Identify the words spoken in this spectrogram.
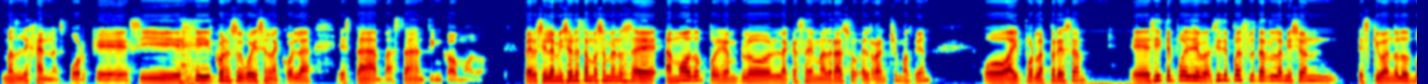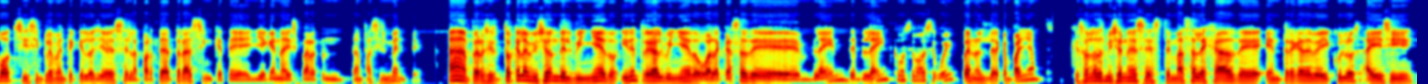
más lejanas, porque sí, ir con esos güeyes en la cola está bastante incómodo. Pero si la misión está más o menos eh, a modo, por ejemplo, la casa de madrazo, el rancho más bien, o ahí por la presa, eh, sí te puedes llevar, te puedes fletar la misión esquivando los bots y simplemente que los lleves en la parte de atrás sin que te lleguen a disparar tan, fácilmente. Ah, pero si te toca la misión del viñedo, ir a entregar al viñedo o a la casa de Blaine, de Blaine, ¿cómo se llama ese güey? Bueno, el de la campaña, que son las misiones este, más alejadas de entrega de vehículos, ahí sí,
